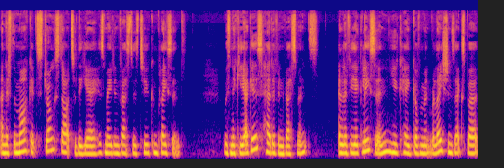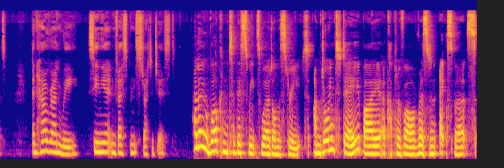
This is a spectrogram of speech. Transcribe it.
and if the market's strong start to the year has made investors too complacent. With Nikki Eggers, Head of Investments, Olivia Gleeson, UK Government Relations Expert, and Hao-Ran Wei, Senior Investment Strategist. Hello, welcome to this week's Word on the Street. I'm joined today by a couple of our resident experts.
